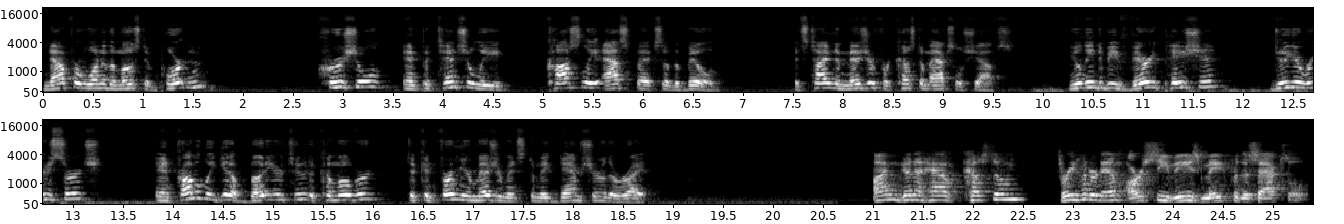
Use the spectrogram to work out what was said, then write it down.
Now for one of the most important, crucial, and potentially costly aspects of the build. It's time to measure for custom axle shafts. You'll need to be very patient, do your research, and probably get a buddy or two to come over to confirm your measurements to make damn sure they're right. I'm going to have custom 300M RCVs made for this axle.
